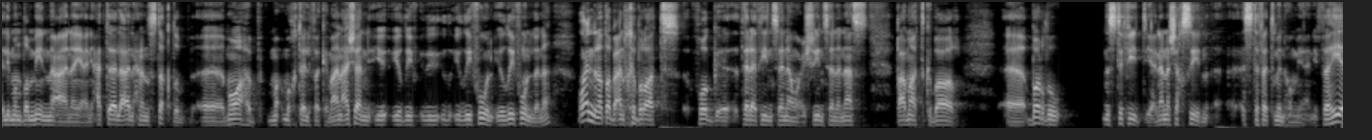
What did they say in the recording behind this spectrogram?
اللي منضمين معنا. يعني حتى الآن إحنا نستقطب آه، مواهب مختلفة كمان عشان يضيف يضيفون يضيفون لنا. وعندنا طبعا خبرات فوق آه، 30 سنة و20 سنة ناس قامات كبار برضو نستفيد يعني أنا شخصيا استفدت منهم يعني. فهي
